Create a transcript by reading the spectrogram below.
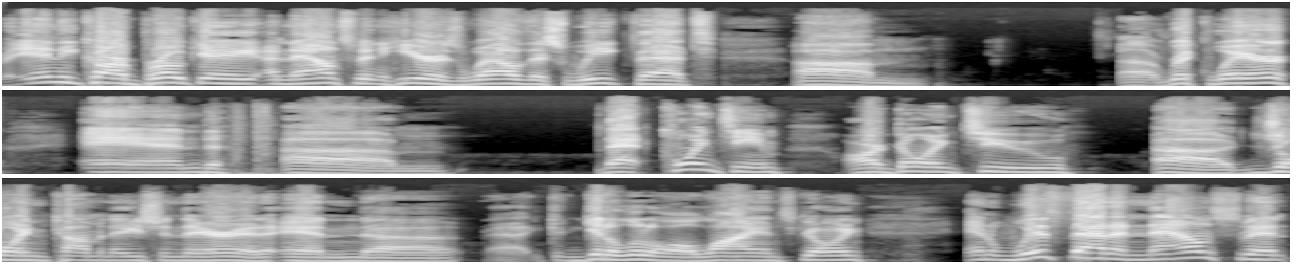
IndyCar broke a announcement here as well this week that um, uh, Rick Ware and um, Dale Coyne team are going to uh, join combination there and and uh, get a little alliance going. And with that announcement,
